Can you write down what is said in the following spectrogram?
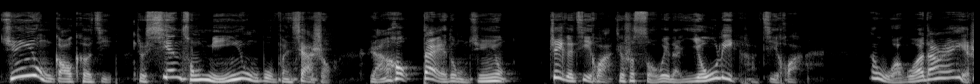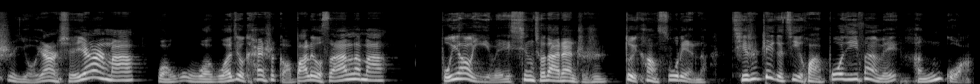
军用高科技，就先从民用部分下手，然后带动军用。这个计划就是所谓的尤利卡计划，那我国当然也是有样学样吗？我我国就开始搞八六三了吗？不要以为星球大战只是对抗苏联的，其实这个计划波及范围很广，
